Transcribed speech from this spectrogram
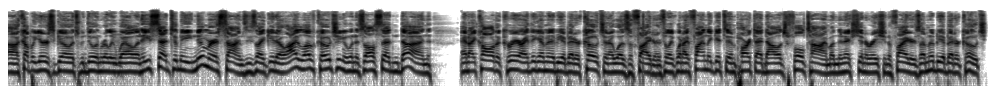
uh, a couple years ago. It's been doing really mm-hmm. well. And he said to me numerous times, he's like, you know, I love coaching. And when it's all said and done, and I call it a career, I think I'm going to be a better coach than I was a fighter. I feel like when I finally get to impart that knowledge full time on the next generation of fighters, I'm going to be a better coach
